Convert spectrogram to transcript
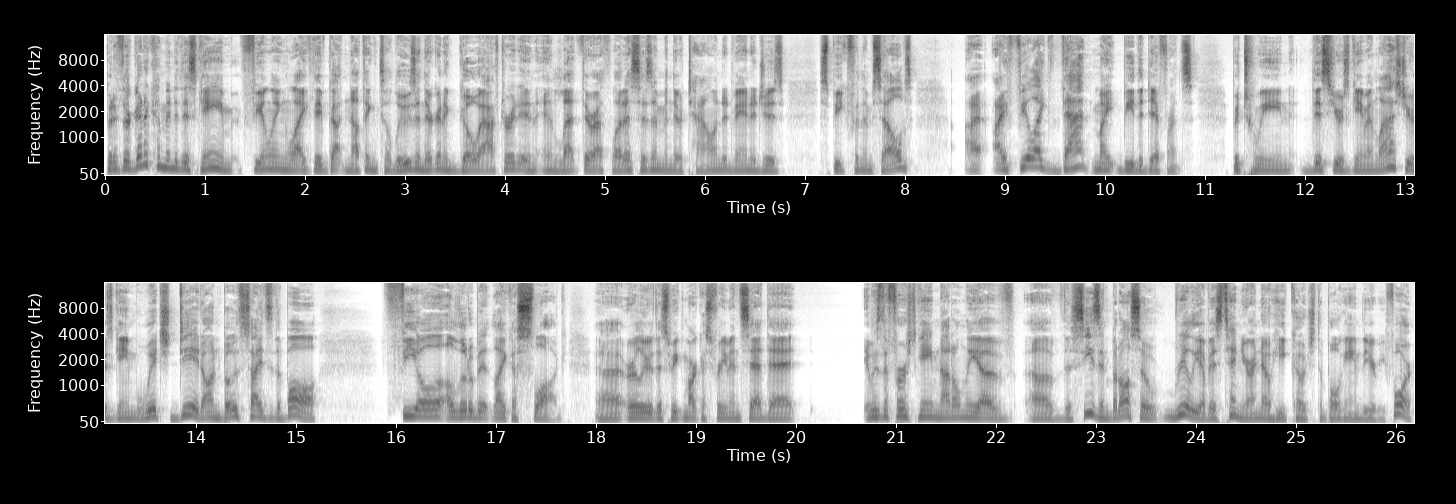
But if they're going to come into this game feeling like they've got nothing to lose and they're going to go after it and, and let their athleticism and their talent advantages speak for themselves, I, I feel like that might be the difference between this year's game and last year's game, which did on both sides of the ball feel a little bit like a slog. Uh, earlier this week, Marcus Freeman said that it was the first game not only of of the season but also really of his tenure. I know he coached the bowl game the year before,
